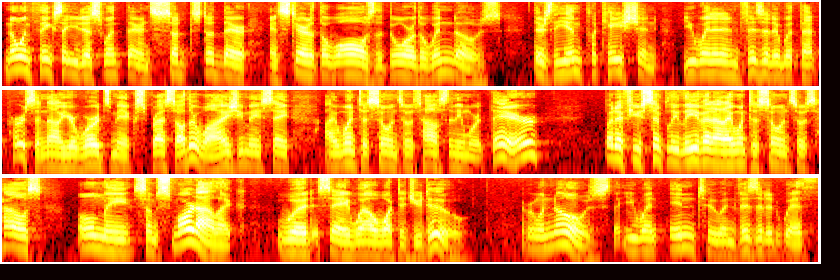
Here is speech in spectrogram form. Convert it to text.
No one thinks that you just went there and stood, there and stared at the walls, the door, the windows. There's the implication you went in and visited with that person. Now, your words may express otherwise. You may say, I went to so and so's house and they weren't there. But if you simply leave it at, I went to so and so's house, only some smart aleck would say, Well, what did you do? Everyone knows that you went into and visited with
